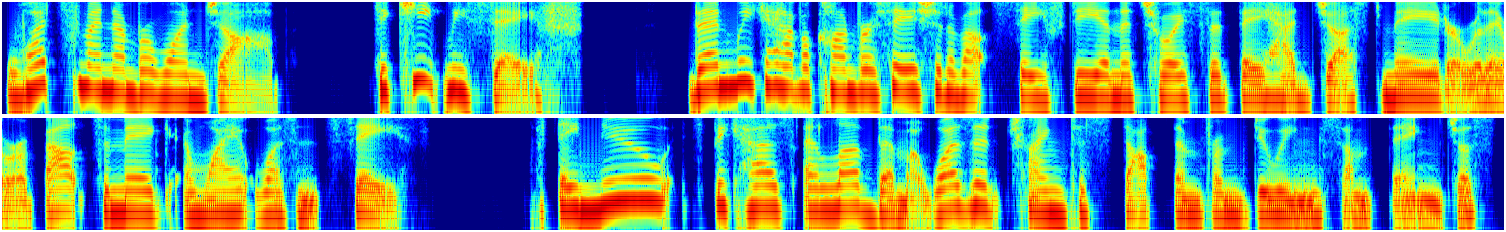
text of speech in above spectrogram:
What's my number one job? To keep me safe. Then we could have a conversation about safety and the choice that they had just made or they were about to make and why it wasn't safe. But they knew it's because I loved them. I wasn't trying to stop them from doing something just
